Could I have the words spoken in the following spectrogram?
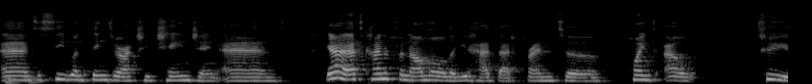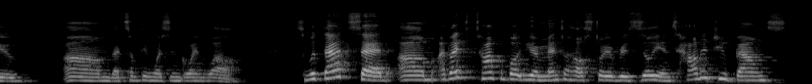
and to see when things are actually changing. And yeah, that's kind of phenomenal that you had that friend to point out to you um, that something wasn't going well. So, with that said, um, I'd like to talk about your mental health story of resilience. How did you bounce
